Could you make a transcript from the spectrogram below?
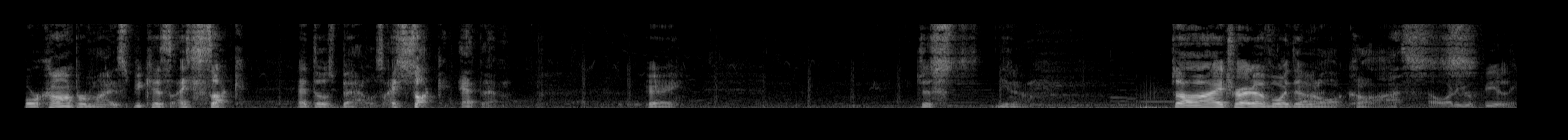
or compromised because I suck at those battles. I suck at them. Okay. Just you know. So I try to avoid them at all costs. How are you feeling?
